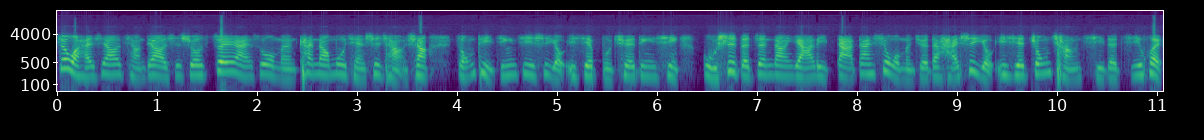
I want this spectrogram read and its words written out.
所以我还是要强调的是说，虽然说我们看到目前市场上总体经济是有一些不确定性，股市的震荡压力大，但是我们觉得还是有一些中长期的机会。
